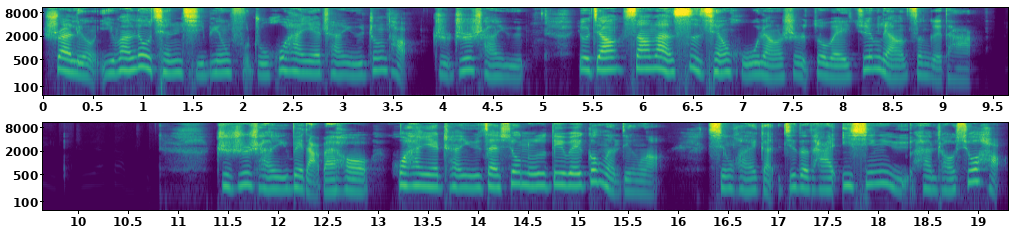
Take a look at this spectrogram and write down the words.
率领一万六千骑兵辅助呼韩邪单于征讨只知单于，又将三万四千斛粮食作为军粮赠给他。只知单于被打败后，呼韩邪单于在匈奴的地位更稳定了。心怀感激的他一心与汉朝修好。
